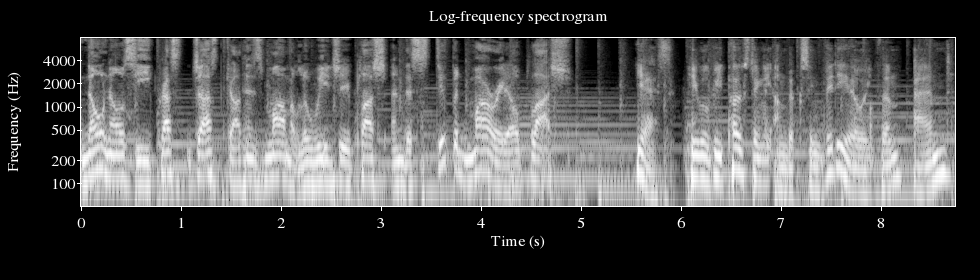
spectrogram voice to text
No No Seacrest just got his Mama Luigi plush and the stupid Mario plush. Yes, he will be posting an unboxing video of them, and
